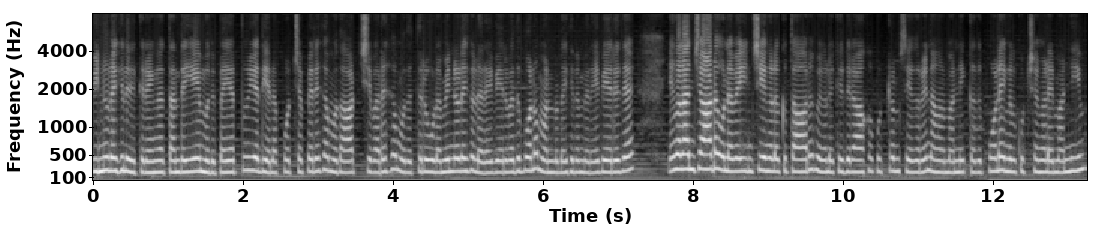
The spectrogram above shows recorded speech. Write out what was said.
விண்ணுலகில் இருக்கிற எங்கள் தந்தையே முது பெயர் தூயது என போற்ற பெருக முது ஆட்சி வருக முது திருவுள மின்னுலைகள் நிறைவேறுவது போல மண்ணுலகிலும் நிறைவேறுக. எங்கள் அன்றாட உணவை இன்றி எங்களுக்கு தாரும் எங்களுக்கு எதிராக குற்றம் செய்கிறேன் நாங்கள் மன்னிக்கிறது போல எங்கள் குற்றங்களை மன்னியும்.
